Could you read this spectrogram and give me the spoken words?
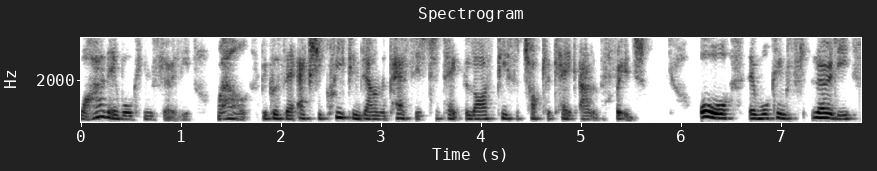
Why are they walking slowly? Well, because they're actually creeping down the passage to take the last piece of chocolate cake out of the fridge or they're walking slowly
